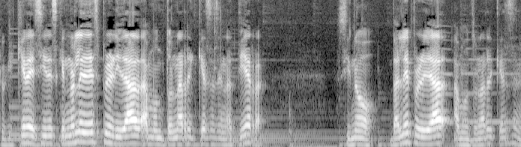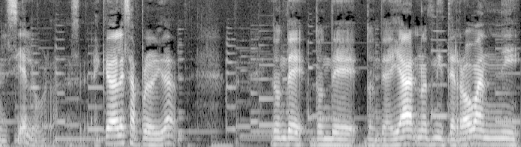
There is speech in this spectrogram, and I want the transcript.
lo que quiere decir es que no le des prioridad a amontonar riquezas en la tierra sino darle prioridad a amontonar riquezas en el cielo, ¿verdad? hay que darle esa prioridad. Donde, donde, donde allá no, ni te roban, ni,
